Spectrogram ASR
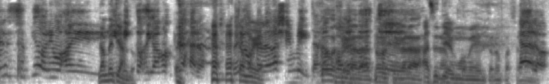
en ese sentido venimos ahí Gambeteando. invictos, digamos, claro. Venimos con la valla invicta, ¿no? Todo llegará, todo este- llegará A su en algún tiempo. momento, no pasa nada. Claro,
